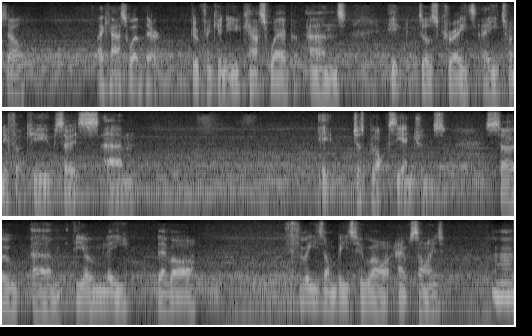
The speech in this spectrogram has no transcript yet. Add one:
So I cast web there. Good thinking. You cast web, and it does create a 20 foot cube, so it's um, it just blocks the entrance. So um, the only there are three zombies who are outside Mm-hmm.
